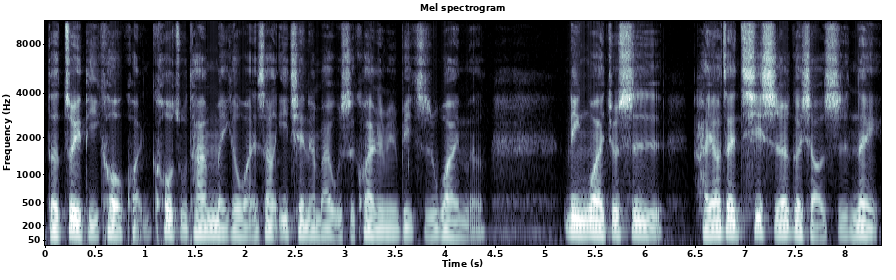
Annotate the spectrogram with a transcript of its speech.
的最低扣款扣除他每个晚上一千两百五十块人民币之外呢，另外就是还要在七十二个小时内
